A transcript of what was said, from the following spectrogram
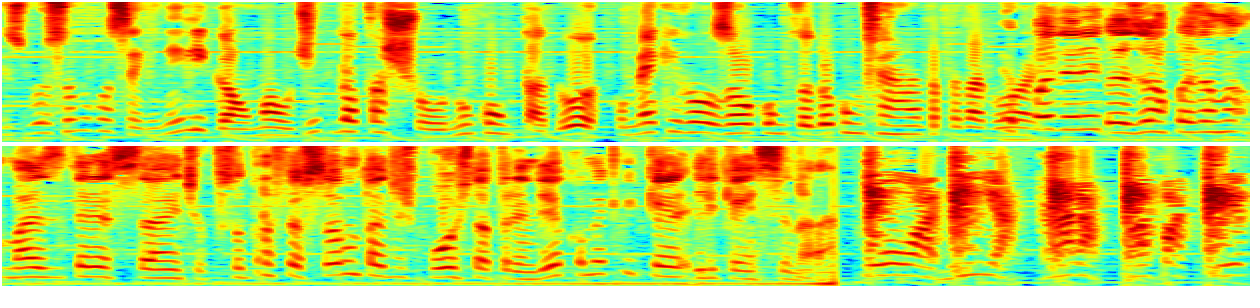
E se o professor não consegue nem ligar um maldito datashow no computador, como é que vai usar o computador como ferramenta pedagógica? Eu poderia fazer uma coisa ma- mais interessante. Se o professor não está disposto a aprender, como é que ele quer, ele quer ensinar? Dou a minha cara pra bater.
